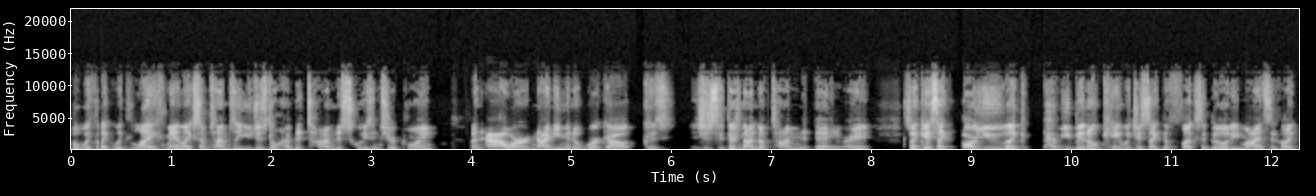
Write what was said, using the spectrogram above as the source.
But with like with life, man, like sometimes like, you just don't have the time to squeeze into your point an hour, ninety minute workout because just there's not enough time in the day, right? So I guess like, are you like, have you been okay with just like the flexibility mindset of like,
